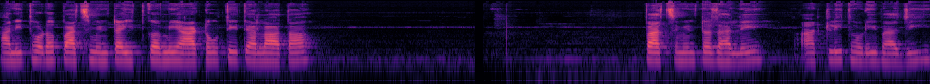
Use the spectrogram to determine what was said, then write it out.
आणि थोडं पाच मिनटं इतकं मी आटवते त्याला आता. पाच मिनटं झाले आटली थोडी भाजी.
